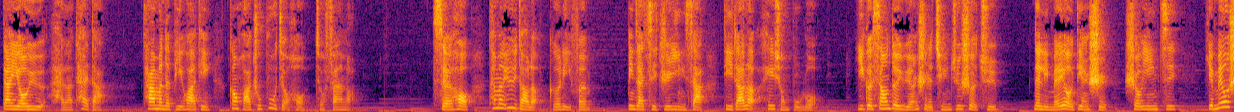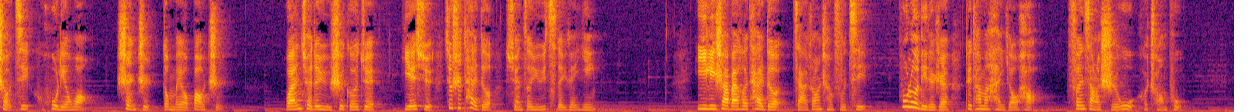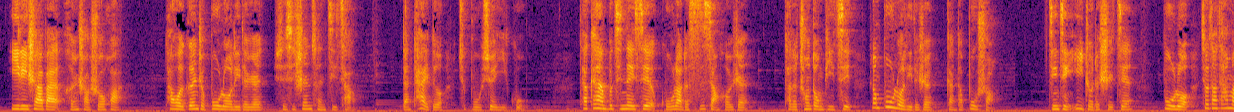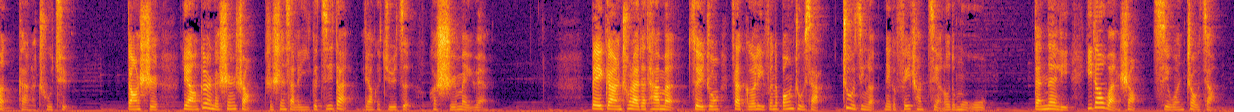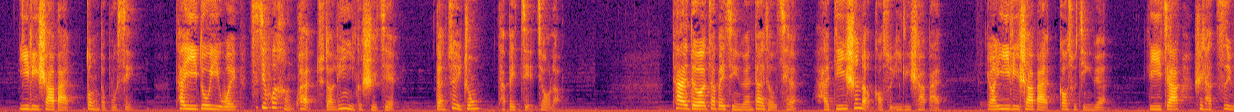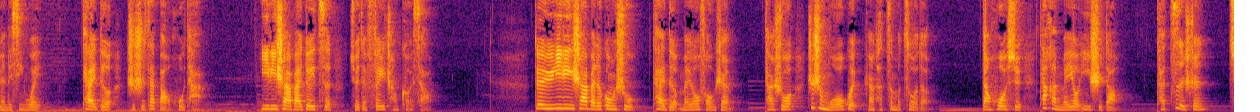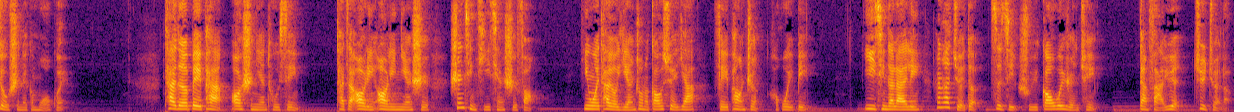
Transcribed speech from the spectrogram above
但由于海浪太大，他们的皮划艇刚划出不久后就翻了。随后，他们遇到了格里芬，并在其指引下抵达了黑熊部落，一个相对原始的群居社区。那里没有电视、收音机，也没有手机和互联网，甚至都没有报纸，完全的与世隔绝。也许就是泰德选择于此的原因。伊丽莎白和泰德假装成夫妻，部落里的人对他们很友好，分享了食物和床铺。伊丽莎白很少说话，她会跟着部落里的人学习生存技巧，但泰德却不屑一顾。他看不起那些古老的思想和人，他的冲动脾气让部落里的人感到不爽。仅仅一周的时间，部落就将他们赶了出去。当时两个人的身上只剩下了一个鸡蛋、两个橘子和十美元。被赶出来的他们最终在格里芬的帮助下住进了那个非常简陋的木屋，但那里一到晚上气温骤降，伊丽莎白冻得不行。她一度以为自己会很快去到另一个世界，但最终她被解救了。泰德在被警员带走前还低声地告诉伊丽莎白，让伊丽莎白告诉警员。离家是他自愿的行为，泰德只是在保护他。伊丽莎白对此觉得非常可笑。对于伊丽莎白的供述，泰德没有否认，他说这是魔鬼让他这么做的。但或许他还没有意识到，他自身就是那个魔鬼。泰德被判二十年徒刑。他在二零二零年时申请提前释放，因为他有严重的高血压、肥胖症和胃病。疫情的来临让他觉得自己属于高危人群，但法院拒绝了。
